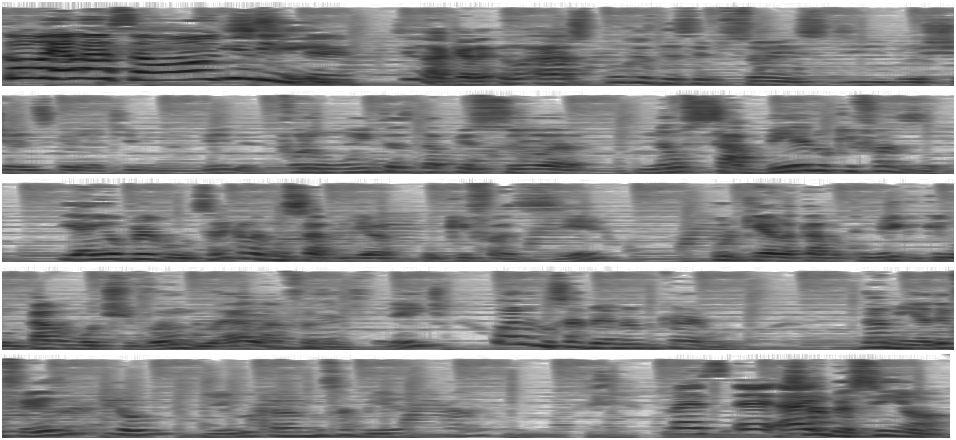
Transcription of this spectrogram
com relação ao E assim, Tinder. Sei lá, cara, as poucas decepções de broxantes que eu já tive na vida foram muitas da pessoa não saber o que fazer. E aí eu pergunto, será que ela não sabia o que fazer? Porque ela estava comigo que não estava motivando ela a fazer Uhum. diferente? Ou ela não sabia mesmo que era ruim? Na minha defesa, eu digo que ela não sabia que era ruim. Mas é, aí, Sabe assim, ó,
